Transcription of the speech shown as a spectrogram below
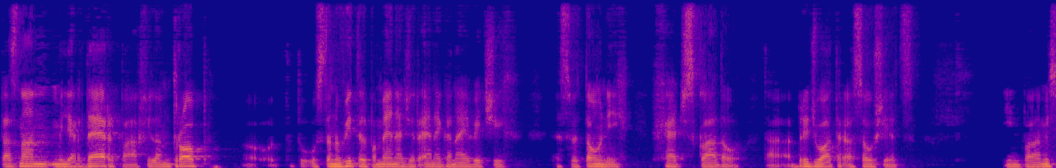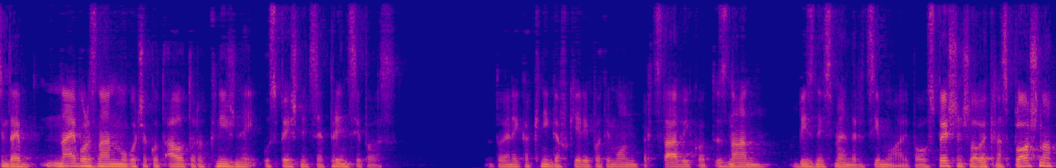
ta znan milijarder, pa filantrop, ustanovitelj, pa menedžer enega največjih eh, svetovnih hedge skladov, Bridgewater Associates. In pa mislim, da je najbolj znan mogoče kot avtor knjižne uspešnice Principles. To je neka knjiga, v kateri potem on predstavi kot znan biznismen, recimo, ali pa uspešen človek na splošno,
